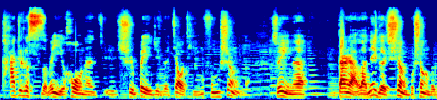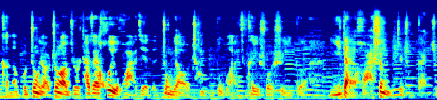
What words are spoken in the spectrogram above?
他这个死了以后呢，是被这个教廷封圣的，所以呢，当然了，那个圣不圣的可能不重要，重要就是他在绘画界的重要程度啊，可以说是一个一代画圣的这种感觉。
